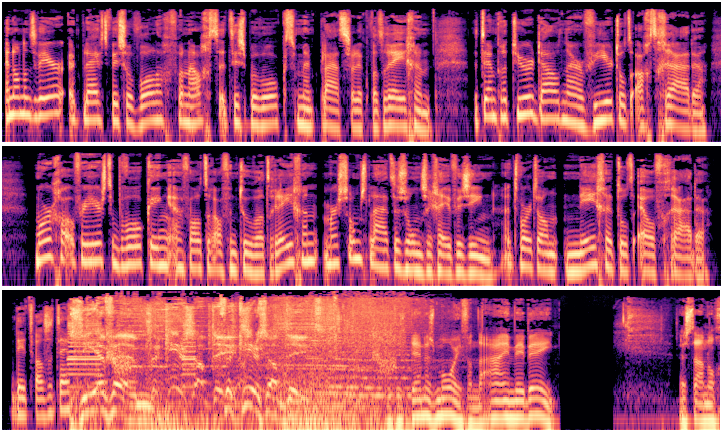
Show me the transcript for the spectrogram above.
En dan het weer. Het blijft wisselvallig vannacht. Het is bewolkt met plaatselijk wat regen. De temperatuur daalt naar 4 tot 8 graden. Morgen overheerst de bewolking en valt er af en toe wat regen, maar soms laat de zon zich even zien. Het wordt dan 9 tot 11 graden. Dit was het... ZFM, verkeersupdate. verkeersupdate. Dit is Dennis Mooi van de ANWB. Er staan nog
